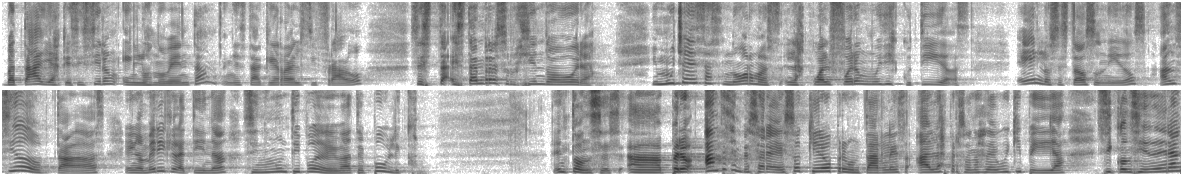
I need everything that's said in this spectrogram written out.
batallas que se hicieron en los 90, en esta guerra del cifrado, se están resurgiendo ahora. Y muchas de esas normas, las cuales fueron muy discutidas en los Estados Unidos, han sido adoptadas en América Latina sin ningún tipo de debate público. Entonces, ah, pero antes de empezar a eso, quiero preguntarles a las personas de Wikipedia si consideran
